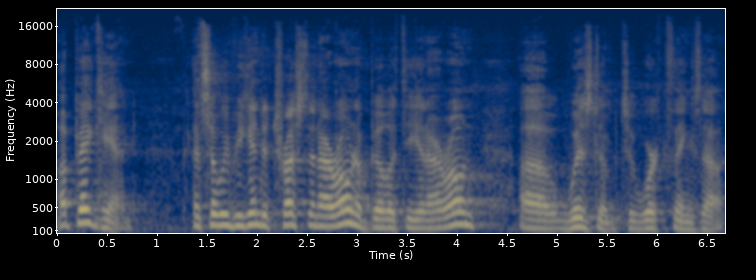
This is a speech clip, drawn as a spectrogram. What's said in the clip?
a big hand. And so we begin to trust in our own ability and our own uh, wisdom to work things out.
